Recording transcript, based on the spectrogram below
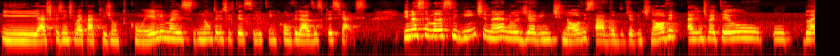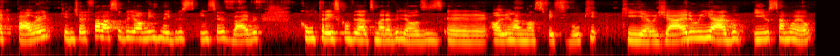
E acho que a gente vai estar aqui junto com ele, mas não tenho certeza se ele tem convidados especiais. E na semana seguinte, né, no dia 29, sábado, dia 29, a gente vai ter o, o Black Power, que a gente vai falar sobre homens negros em Survivor, com três convidados maravilhosos. É, olhem lá no nosso Facebook, que é o Jairo, o Iago e o Samuel.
